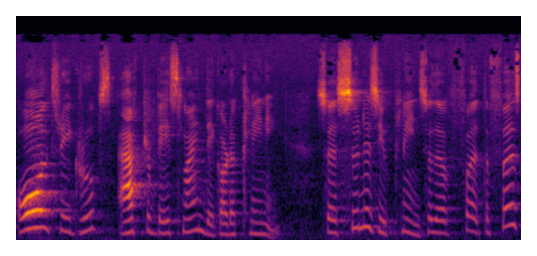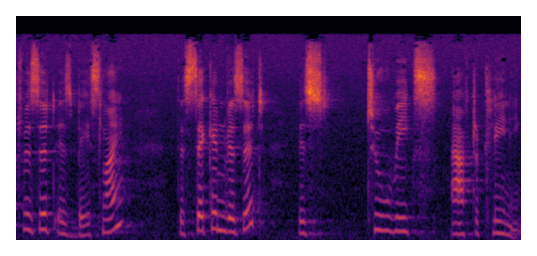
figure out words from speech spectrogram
All three groups, after baseline, they got a cleaning. So as soon as you clean, so the, the first visit is baseline. The second visit is two weeks after cleaning,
